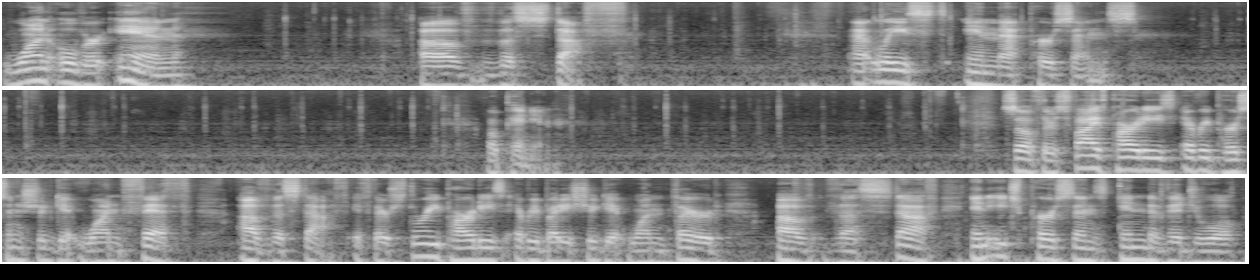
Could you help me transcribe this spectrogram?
one over n of the stuff, at least in that person's opinion. So if there's five parties, every person should get one-fifth of the stuff. If there's three parties, everybody should get one-third of the stuff in each person's individual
